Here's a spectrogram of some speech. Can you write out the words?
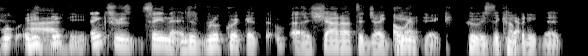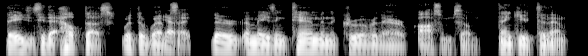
well, uh, the, thanks for saying that. And just real quick a, a shout out to gigantic oh, who is the company yep. that the agency that helped us with the website. Yep. they're amazing. Tim and the crew over there awesome. So thank you to them.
